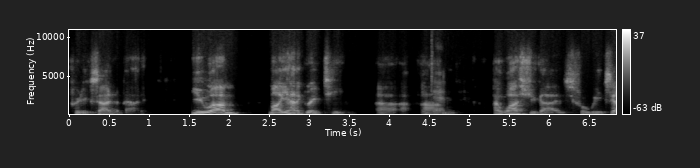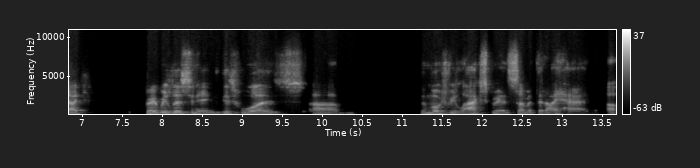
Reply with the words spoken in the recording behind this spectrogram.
pretty excited about it. You um Mal, you had a great team. Uh, um, did. i watched you guys for weeks. Yeah, I, for everybody listening this was um, the most relaxed grand summit that i had uh,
